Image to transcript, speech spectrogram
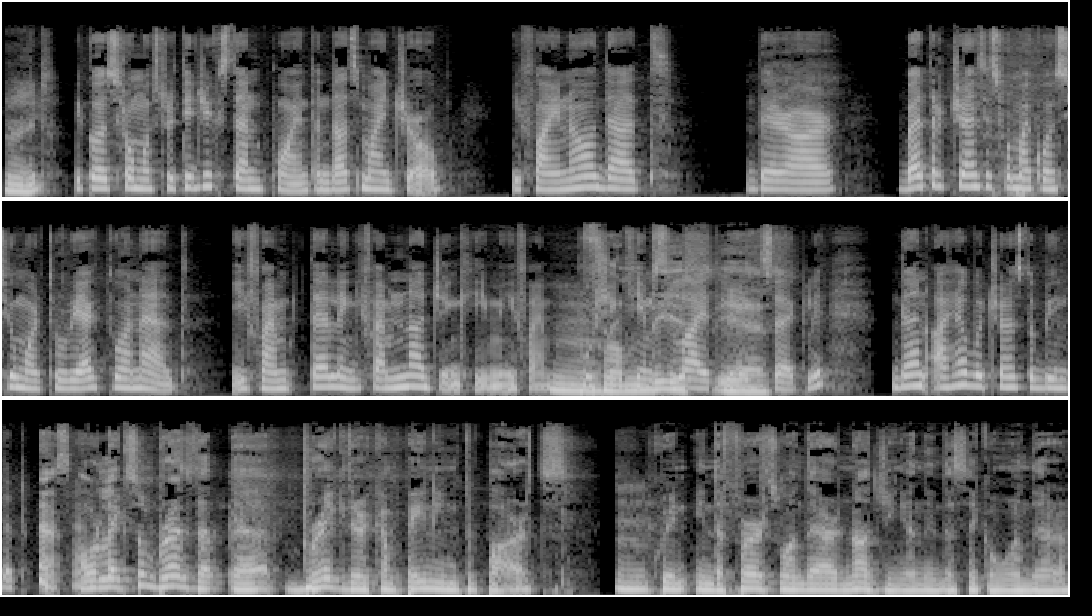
right. because from a strategic standpoint, and that's my job. If I know that there are better chances for my consumer to react to an ad, if I'm telling, if I'm nudging him, if I'm pushing him this, slightly, yes. exactly, then I have a chance to be in the two Yeah. Or like some brands that uh, break their campaign into parts. When in the first one they are nudging, and in the second one they are,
